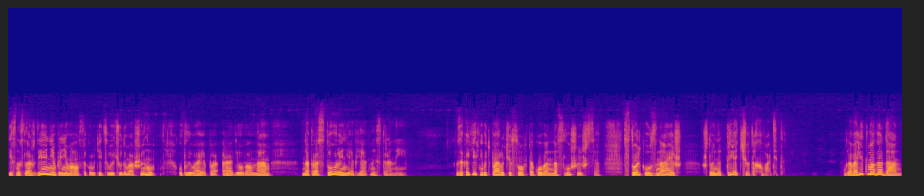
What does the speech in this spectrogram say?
и с наслаждением принимался крутить свою чудо-машину, уплывая по радиоволнам на просторы необъятной страны. За каких-нибудь пару часов такого наслушаешься, столько узнаешь, что и на три отчета хватит. Говорит Магадан,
